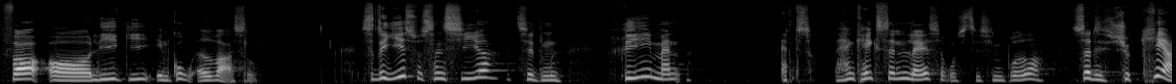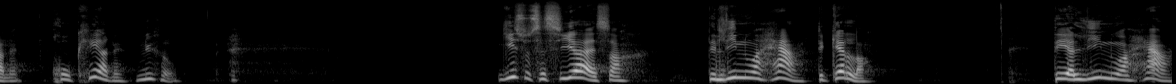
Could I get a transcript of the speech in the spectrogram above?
for at lige give en god advarsel. Så det Jesus han siger til den rige mand, at han kan ikke sende Lazarus til sine brødre, så er det chokerende, provokerende nyhed. Jesus han siger altså, det er lige nu og her, det gælder. Det er lige nu og her,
